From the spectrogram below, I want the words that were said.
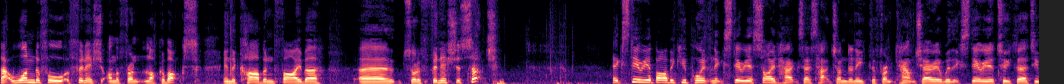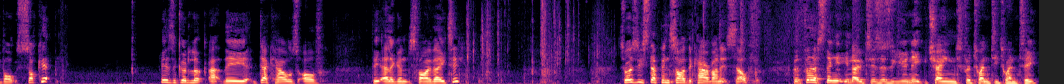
That wonderful finish on the front locker box in the carbon fibre uh, sort of finish as such. Exterior barbecue point and exterior side access hatch underneath the front couch area with exterior 230 volt socket. Here's a good look at the decals of the Elegance 580. So as we step inside the caravan itself, the first thing that you notice as a unique change for 2020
